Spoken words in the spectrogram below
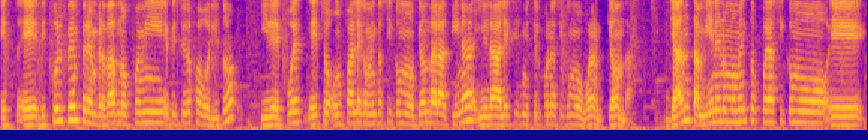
eh, disculpen, pero en verdad no fue mi episodio favorito. Y después, de hecho, un fan le comenta así como, ¿qué onda la Tina? Y la Alexis Michel pone así como, bueno, ¿qué onda? Jan también en un momento fue así como, eh,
